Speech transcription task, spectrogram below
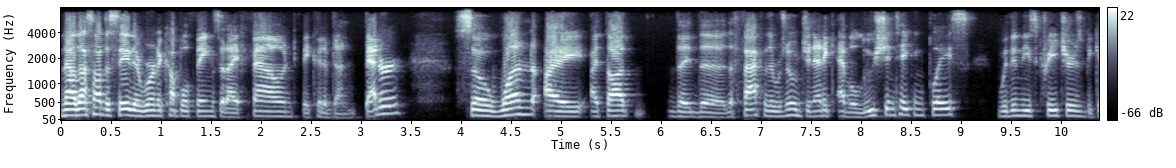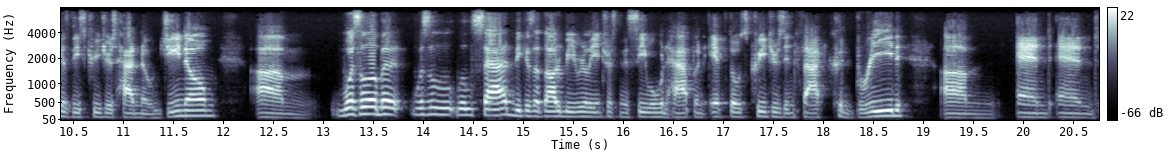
Now, that's not to say there weren't a couple things that I found they could have done better. So one, I I thought the the the fact that there was no genetic evolution taking place within these creatures because these creatures had no genome um, was a little bit was a little sad because I thought it'd be really interesting to see what would happen if those creatures in fact could breed um, and and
